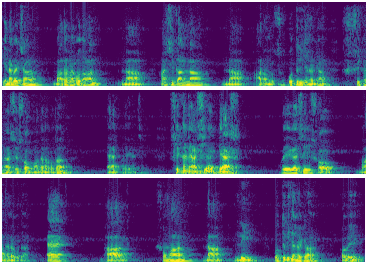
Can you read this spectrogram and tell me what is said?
কেনাবেচা বাধা ব্যবধান, না হাসি কান্না, না আনন্দ উৎসব। প্রত্যেকেই যেন এটা, সেখানে আসিয়া সব বাধা ব্যবধান এক হয়ে গেছে। সেখানে আসিয়া ড্যাশ হয়ে গেছে সব বাধা ব্যবধান। এক, ভাগ, সমান, না লিন প্রত্যেকেই যেন এটা, হবে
